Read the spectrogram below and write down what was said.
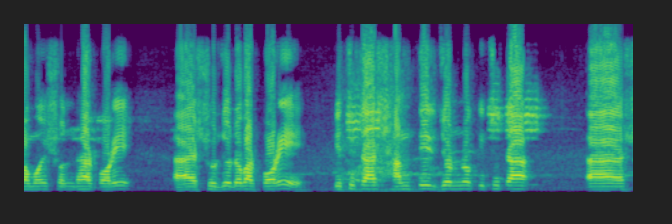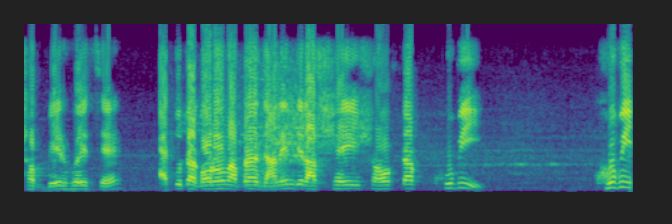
সময় সন্ধ্যার পরে সূর্য ডোবার পরে কিছুটা শান্তির জন্য কিছুটা সব বের হয়েছে। এতটা গরম, আপনারা জানেন যে রাজশাহী শহরটা খুবই খুবই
